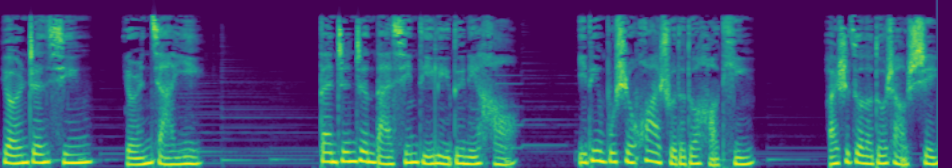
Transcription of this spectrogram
有人真心，有人假意，但真正打心底里对你好，一定不是话说的多好听，而是做了多少事。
